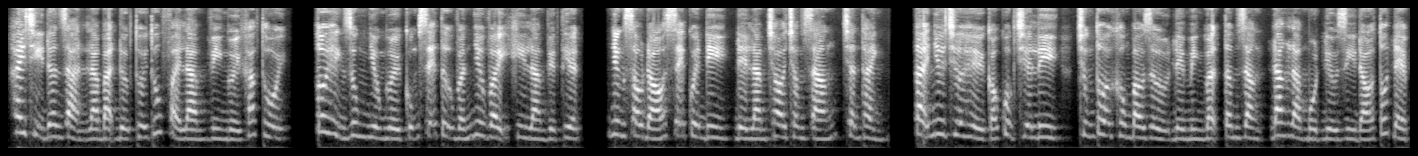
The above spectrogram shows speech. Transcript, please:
hay chỉ đơn giản là bạn được thôi thúc phải làm vì người khác thôi. Tôi hình dung nhiều người cũng sẽ tự vấn như vậy khi làm việc thiện, nhưng sau đó sẽ quên đi để làm cho trong sáng, chân thành. Tại như chưa hề có cuộc chia ly, chúng tôi không bao giờ để mình bận tâm rằng đang làm một điều gì đó tốt đẹp.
